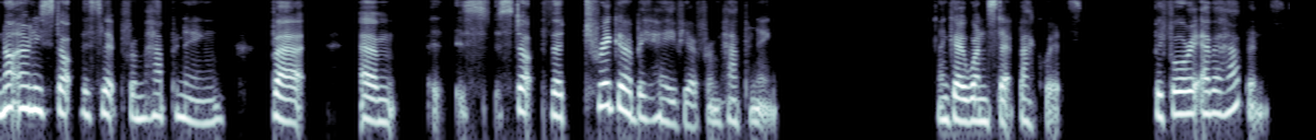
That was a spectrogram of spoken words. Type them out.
not only stop the slip from happening, but um, stop the trigger behavior from happening and go one step backwards before it ever happens.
